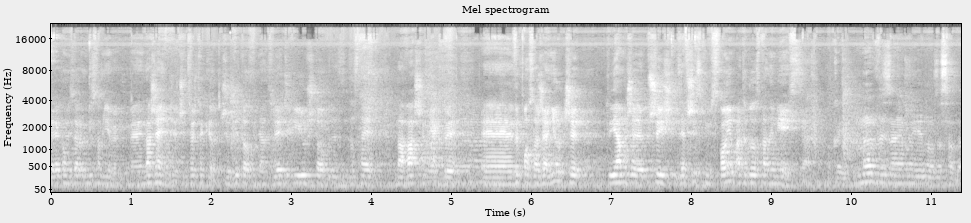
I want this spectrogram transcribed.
e, jakąś zarobistą, nie wiem, e, narzędzie, czy coś takiego, czy wy to finansujecie i już to zostaje na waszym jakby e, wyposażeniu, czy ja muszę przyjść ze wszystkim swoim, a tylko dostanę miejsce. Okej, my wyznajemy jedną zasadę.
